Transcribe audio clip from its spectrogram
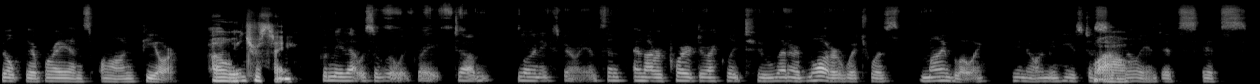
built their brands on PR. Oh, interesting. For me, that was a really great um, learning experience. And, and I reported directly to Leonard Lauder, which was mind blowing. You know, I mean, he's just wow. so brilliant. It's, it's,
